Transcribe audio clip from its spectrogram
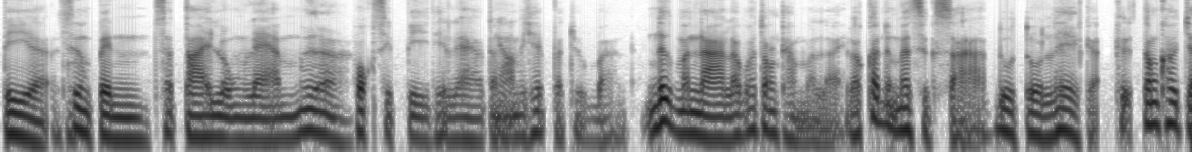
เตี้ย ซึ่งเป็นสไตล์โรงแรมเมื่อ 60 ปีที่แล้วแต่ครับไม่ใช่ปัจจุบัน นึกมานานแล้วว่าต้องทำอะไรเราก็ได้มาศึกษาดูตัวเลขอะคือต้องเข้าใจ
